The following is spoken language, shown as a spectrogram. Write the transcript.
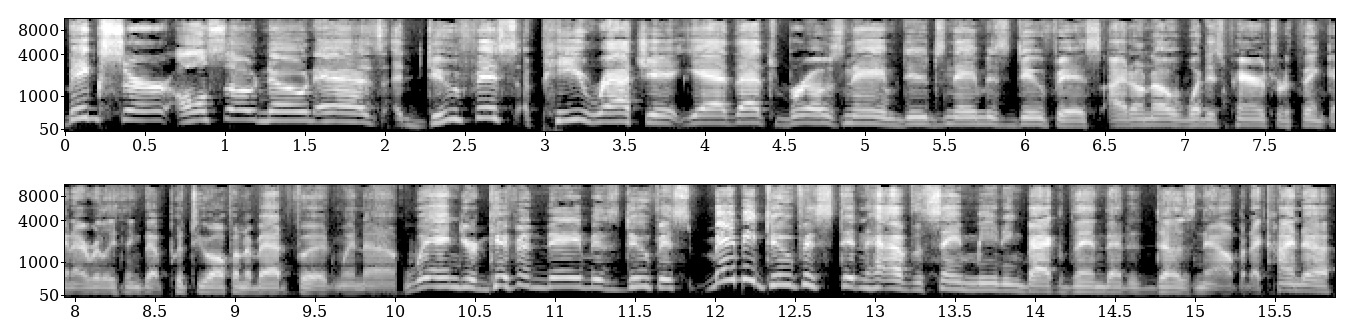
Big Sir, also known as Doofus P. Ratchet. Yeah, that's bro's name. Dude's name is Doofus. I don't know what his parents were thinking. I really think that puts you off on a bad foot when uh, when your given name is Doofus. Maybe Doofus didn't have the same meaning back then that it does now, but I kind of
